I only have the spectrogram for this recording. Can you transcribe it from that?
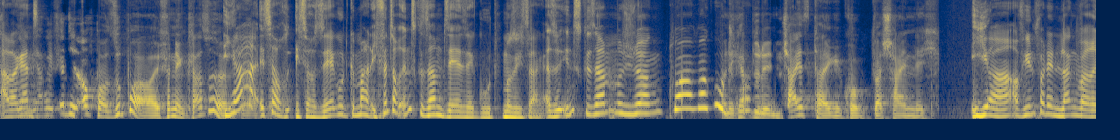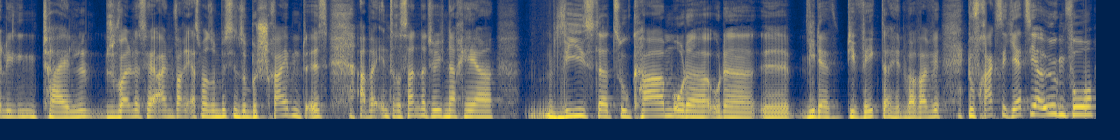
Aber ganz- Ja, aber ich finde den Aufbau super. Ich finde den klasse. Ja, ist auch, ist auch sehr gut gemacht. Ich finde es auch insgesamt sehr, sehr gut, muss ich sagen. Also insgesamt muss ich sagen, war, war gut. Und ich habe nur den Scheißteil geguckt, wahrscheinlich. Ja, auf jeden Fall den langweiligen Teil, weil das ja einfach erstmal so ein bisschen so beschreibend ist. Aber interessant natürlich nachher, wie es dazu kam oder, oder äh, wie der die Weg dahin war. Weil wir, du fragst dich jetzt ja irgendwo,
